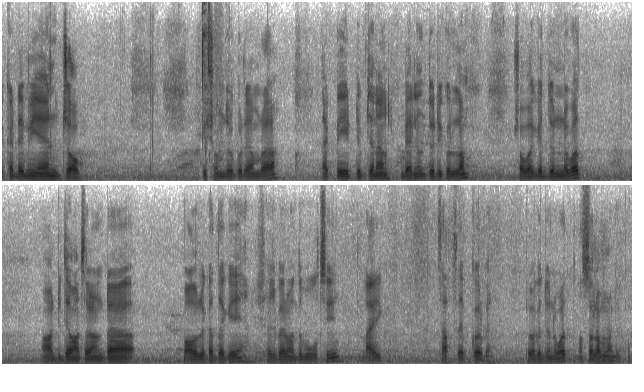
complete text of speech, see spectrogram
academy and job কি সুন্দর করে আমরা একটা ইউটিউব চ্যানেল ব্যালেন্স তৈরি করলাম। সবাইকে ধন্যবাদ। আর যদি আমার চ্যানেলটা ভালো লেখা থাকে শেষবারের মতো বলছি লাইক সাবস্ক্রাইব করবেন। সবাইকে ধন্যবাদ, আসসালামু আলাইকুম।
